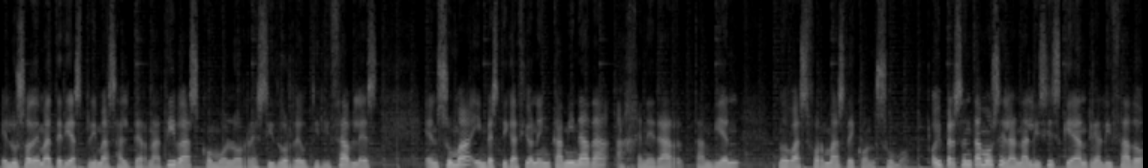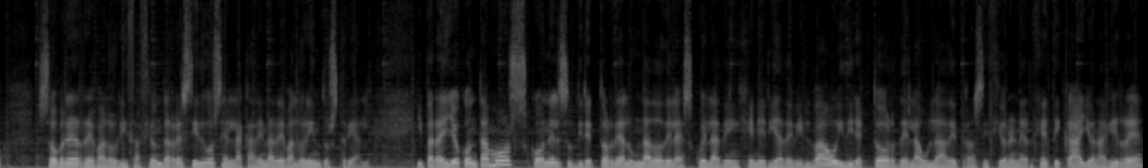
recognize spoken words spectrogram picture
el uso de materias primas alternativas como los residuos reutilizables, en suma, investigación encaminada a generar también nuevas formas de consumo. Hoy presentamos el análisis que han realizado sobre revalorización de residuos en la cadena de valor industrial. Y para ello contamos con el subdirector de alumnado de la Escuela de Ingeniería de Bilbao y director del Aula de Transición Energética, Jon Aguirre.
